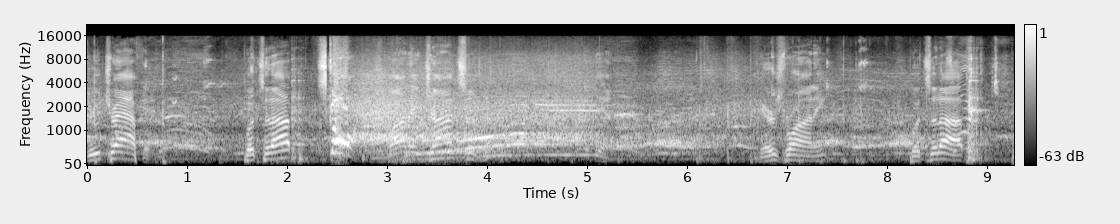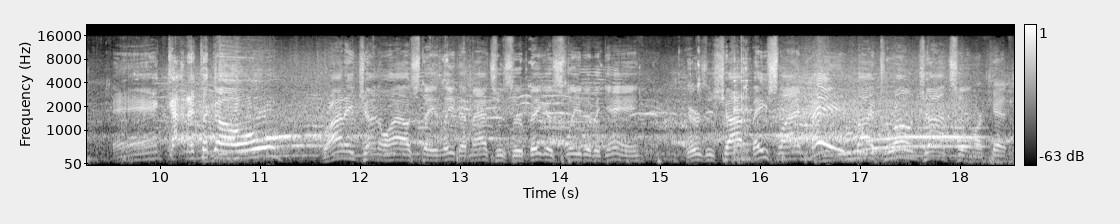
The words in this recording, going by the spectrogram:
Through traffic. Puts it up, score! Ronnie Johnson. Again. Here's Ronnie. Puts it up. And got it to go. Ronnie John, Ohio State lead that matches their biggest lead of the game. Here's a shot baseline made by Terone Johnson. Marquette,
